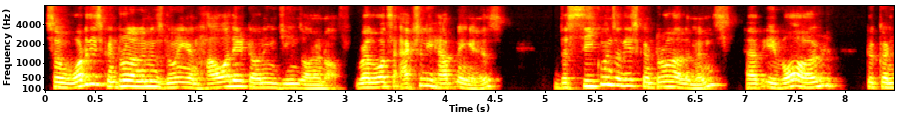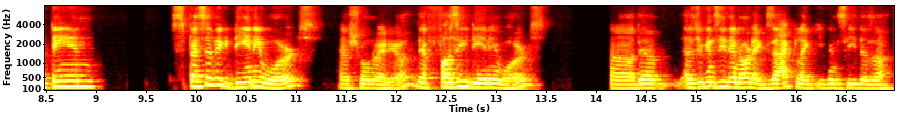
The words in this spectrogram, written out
So what are these control elements doing and how are they turning genes on and off? Well, what's actually happening is the sequence of these control elements have evolved to contain specific DNA words, as shown right here. They're fuzzy DNA words. Uh, they're, as you can see, they're not exact. Like you can see, there's a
